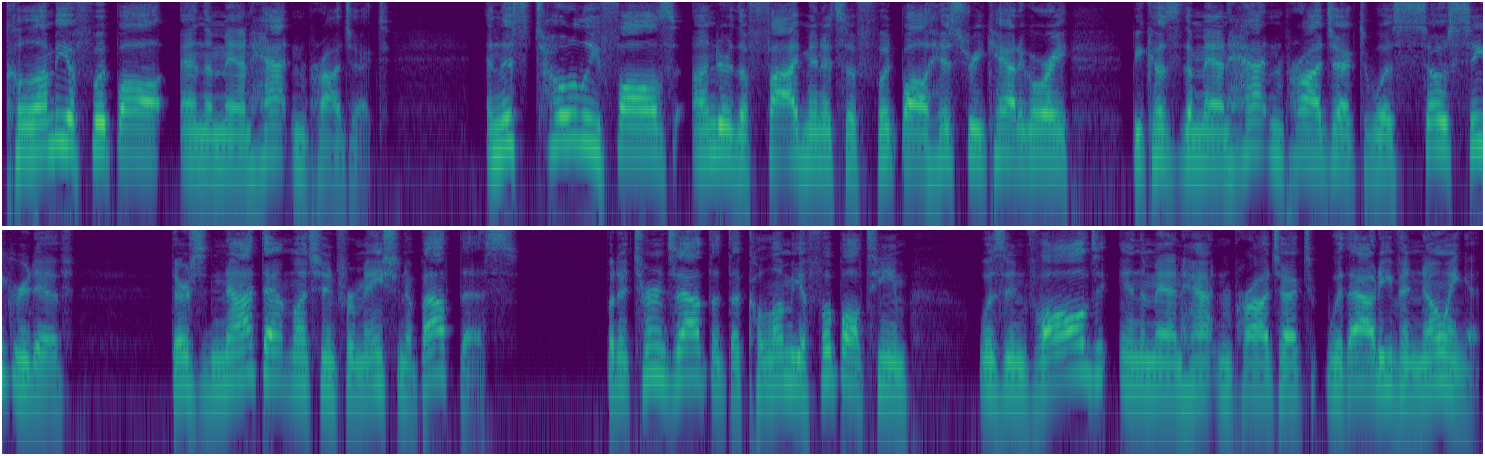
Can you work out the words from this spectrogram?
Columbia football and the Manhattan Project. And this totally falls under the five minutes of football history category because the Manhattan Project was so secretive. There's not that much information about this but it turns out that the Columbia football team was involved in the Manhattan Project without even knowing it.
